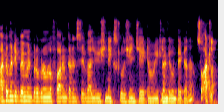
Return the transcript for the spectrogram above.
ఆటోమేటిక్ పేమెంట్ ప్రోగ్రామ్లో ఫారిన్ కరెన్సీ వాల్యుయేషన్ ఎక్స్క్లూజన్ చేయటం ఇట్లాంటివి ఉంటాయి కదా? సో అట్లా.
